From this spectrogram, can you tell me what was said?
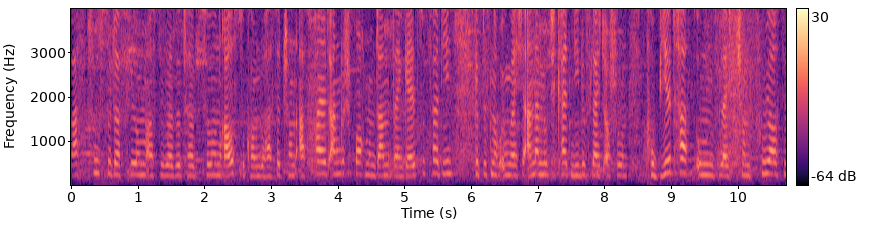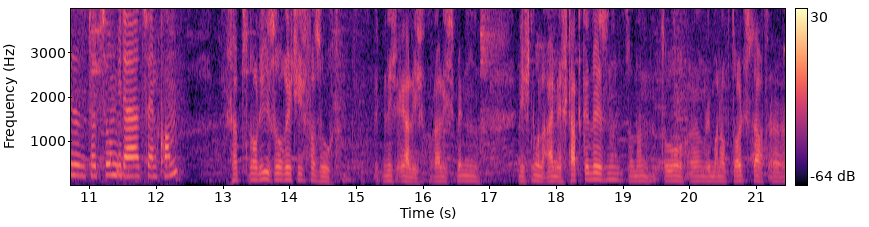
Was tust du dafür, um aus dieser Situation rauszukommen? Du hast jetzt schon Asphalt angesprochen, um damit dein Geld zu verdienen. Gibt es noch irgendwelche anderen Möglichkeiten, die du vielleicht auch schon probiert hast, um vielleicht schon früher aus dieser Situation wieder zu entkommen? Ich habe es noch nie so richtig versucht, bin ich ehrlich, weil ich bin nicht nur in einer Stadt gewesen, sondern so, äh, wie man auf Deutsch sagt, äh,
